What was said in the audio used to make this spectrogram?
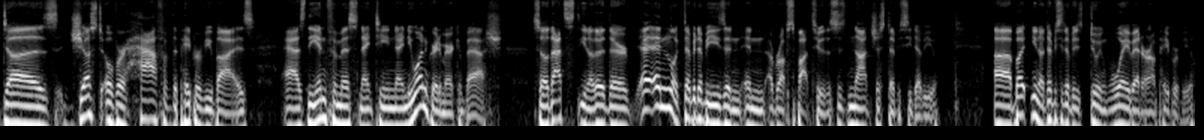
does just over half of the pay per view buys as the infamous 1991 Great American Bash. So that's you know they're they're and look WWE's in in a rough spot too. This is not just WCW, uh, but you know WCW is doing way better on pay per view.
